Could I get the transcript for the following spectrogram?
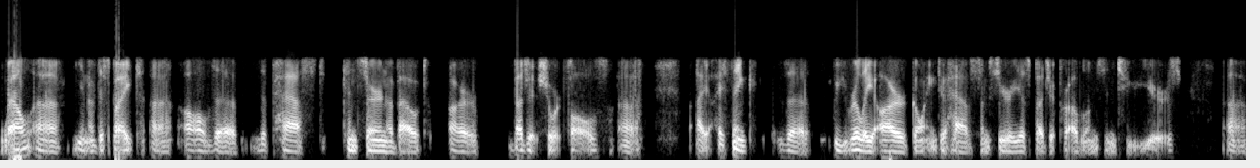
Well, uh, you know, despite uh, all the the past concern about our budget shortfalls, uh, I, I, think the we really are going to have some serious budget problems in two years. Uh,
